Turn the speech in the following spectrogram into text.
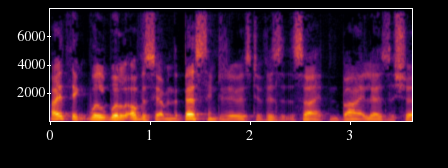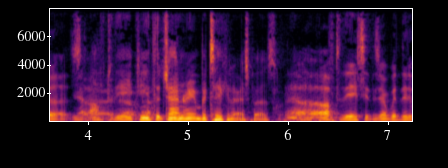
I think well, well, obviously, I mean, the best thing to do is to visit the site and buy loads of shirts. After the 18th of January in particular, I suppose. Uh, after the 18th of January, with the,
